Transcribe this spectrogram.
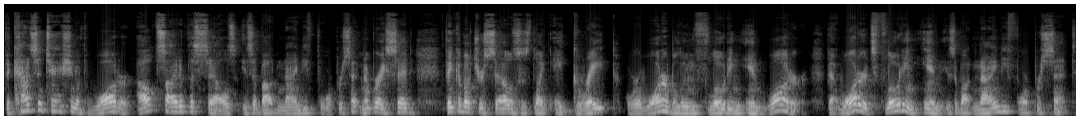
The concentration of water outside of the cells is about 94%. Remember I said, think about your cells as like a grape or a water balloon floating in water. That water it's floating in is about 94%.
